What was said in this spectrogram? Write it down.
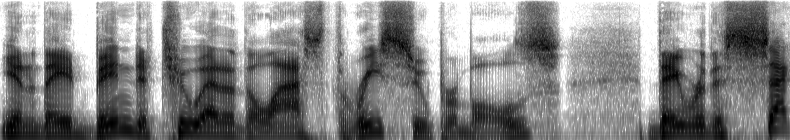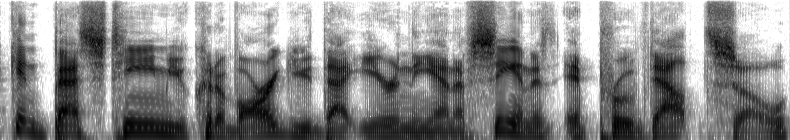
You know, they had been to two out of the last three Super Bowls. They were the second best team you could have argued that year in the NFC, and it proved out so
